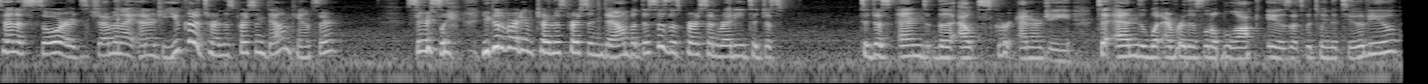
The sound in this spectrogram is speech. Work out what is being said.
Ten of Swords, Gemini energy. You could have turned this person down, Cancer. Seriously, you could have already turned this person down, but this is this person ready to just to just end the outskirt energy, to end whatever this little block is that's between the two of you.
